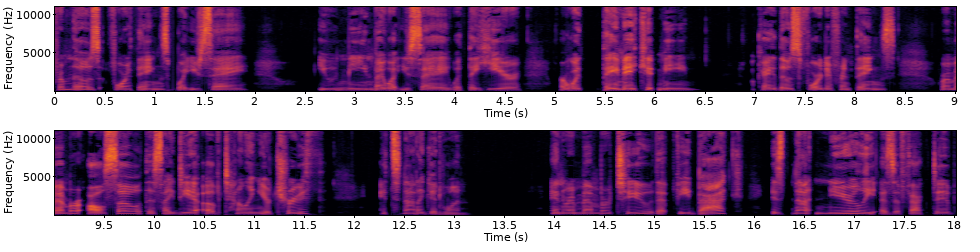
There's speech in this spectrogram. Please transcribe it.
from those four things, what you say, you mean by what you say, what they hear, or what they make it mean, okay, those four different things. Remember also this idea of telling your truth, it's not a good one. And remember too that feedback is not nearly as effective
